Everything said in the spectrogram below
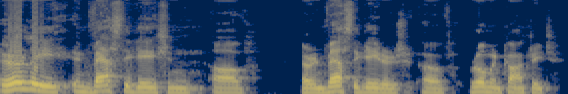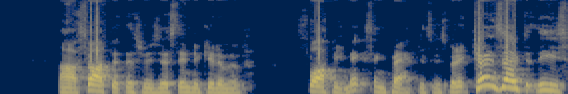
early investigation of, or investigators of Roman concrete uh, thought that this was just indicative of sloppy mixing practices. But it turns out that these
